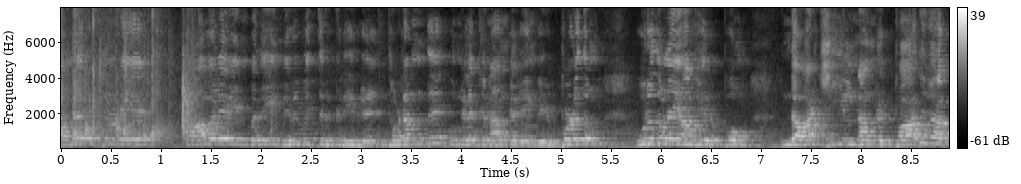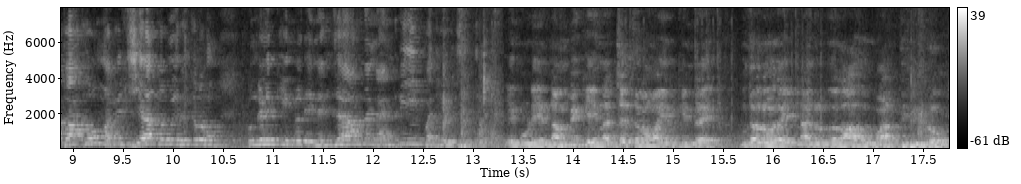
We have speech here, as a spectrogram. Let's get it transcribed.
தமிழகத்தினுடைய காவலர் என்பதை நிரூபித்திருக்கிறீர்கள். தொடர்ந்து உங்களுக்கு நாங்கள் எங்கள் எப்பொழுதும் உறுதுணையாக இருப்போம். இந்த ஆட்சியில் நாங்கள் பாதுகாப்பாகவும் மகிழ்ச்சியாகவும் இருக்கிறோம். உங்களுக்கு எங்களுடைய நெஞ்சார்ந்த நன்றியை பதிவு எங்களுடைய நம்பிக்கை நட்சத்திரமாக இருக்கின்ற முதல்வரை நாங்கள் முதலாவது வாழ்த்துகின்றோம்.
